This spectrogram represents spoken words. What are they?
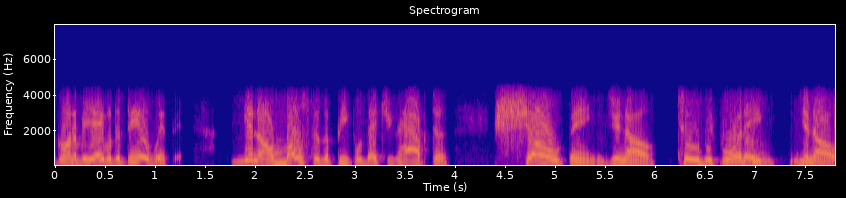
going to be able to deal with it. You know, most of the people that you have to show things, you know, to before Mhm. they, you know,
